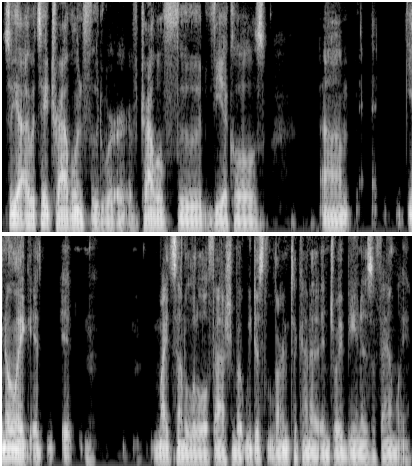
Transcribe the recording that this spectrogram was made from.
so yeah, I would say travel and food were travel, food, vehicles. Um you know, like it it might sound a little old fashioned, but we just learned to kind of enjoy being as a family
